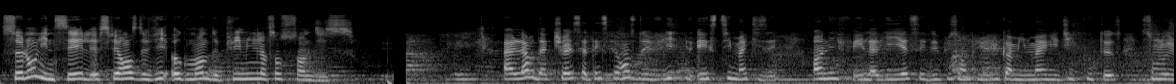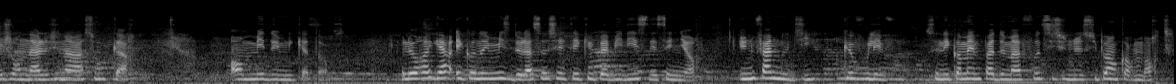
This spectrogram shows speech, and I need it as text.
selon l'INSEE, l'espérance de vie augmente depuis 1970. À l'heure d'actuelle, cette expérience de vie est stigmatisée. En effet, la vieillesse est de plus en plus vue comme une maladie coûteuse, selon le journal Génération Car, en mai 2014. Le regard économiste de la société culpabilise les seniors. Une femme nous dit Que voulez-vous? Ce n'est quand même pas de ma faute si je ne suis pas encore morte.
